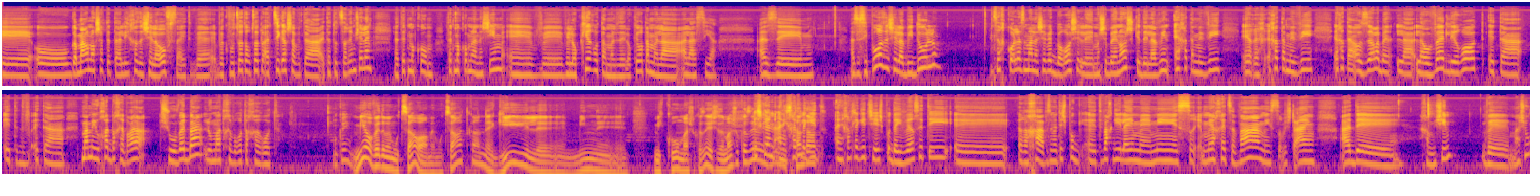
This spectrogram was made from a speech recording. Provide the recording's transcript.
או גמרנו עכשיו את התהליך הזה של ה-offsite, וקבוצות רוצות להציג עכשיו את, את התוצרים שלהם, לתת מקום, לתת מקום לאנשים אה, ולהוקיר אותם על זה, להוקיר אותם על, על העשייה. אז, אה, אז הסיפור הזה של הבידול, צריך כל הזמן לשבת בראש של אה, משאבי אנוש כדי להבין איך אתה מביא ערך, איך אתה מביא, איך אתה עוזר לב, לעובד לראות את ה, את, ה, את ה, מה מיוחד בחברה שהוא עובד בה לעומת חברות אחרות. אוקיי, okay. מי העובד הממוצע או הממוצעת כאן? אה, גיל, אה, מין מיקום, משהו כזה? יש איזה משהו כזה? יש כן, אני חייבת להגיד, אני חייבת להגיד שיש פה דייברסיטי אה, רחב, זאת אומרת, יש פה אה, טווח גילאים אה, מאחרי צבא, מ-22 עד... אה, 50 ומשהו.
